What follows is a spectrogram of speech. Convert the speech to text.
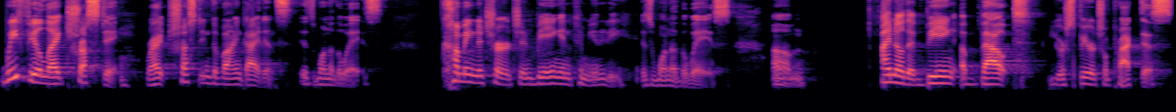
We feel like trusting, right? Trusting divine guidance is one of the ways coming to church and being in community is one of the ways. Um, I know that being about your spiritual practice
